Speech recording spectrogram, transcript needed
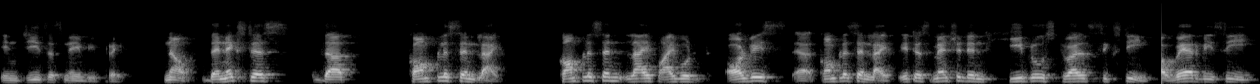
In jesus name we pray. Now the next is the complacent life. Complacent life i would always uh, complacent life. It is mentioned in Hebrews 12 16, where we see,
